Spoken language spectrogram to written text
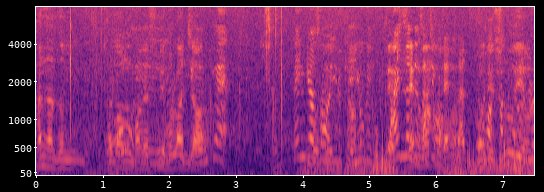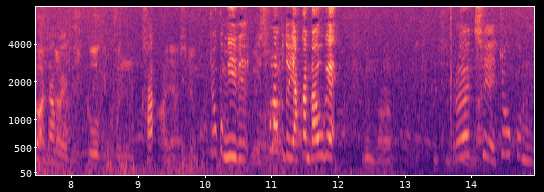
한산섬 달방 밤에 숲에 올라앉아 당겨서 이렇게 여기 와 있는 데서 찍어. 어디 수로에 올라앉아. 깊고 깊은 가- 아니야 지금 조금 이, 이 소나무도 약간 나오게. 그런 사람 그렇지. 조금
